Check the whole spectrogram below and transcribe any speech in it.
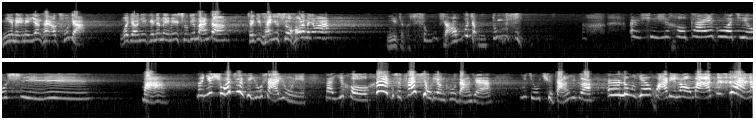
你妹妹眼看要出嫁。我叫你给那妹妹修的幔帐，这几天你修好了没有啊？你这个守家无教的东西！儿媳日后改过就是。妈，那你说这些有啥用呢？那以后还不是他小两口当家，你就去当一个耳聋眼花的老妈子算啦。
